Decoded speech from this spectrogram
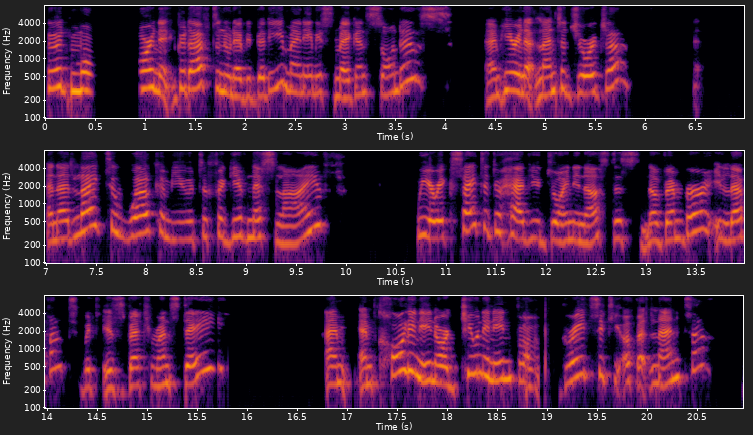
Good morning, good afternoon, everybody. My name is Megan Saunders. I'm here in Atlanta, Georgia, and I'd like to welcome you to Forgiveness Live. We are excited to have you joining us this November 11th, which is Veterans Day. I'm, I'm calling in or tuning in from great city of Atlanta,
